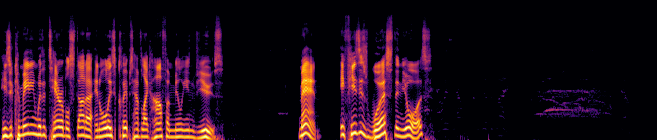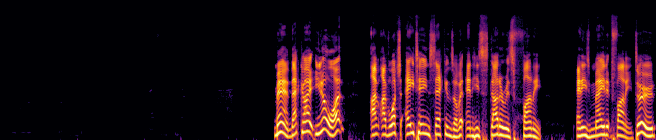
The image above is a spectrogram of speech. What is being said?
He's a comedian with a terrible stutter, and all his clips have like half a million views. Man, if his is worse than yours. Man, that guy, you know what? I've watched 18 seconds of it, and his stutter is funny. And he's made it funny. Dude,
